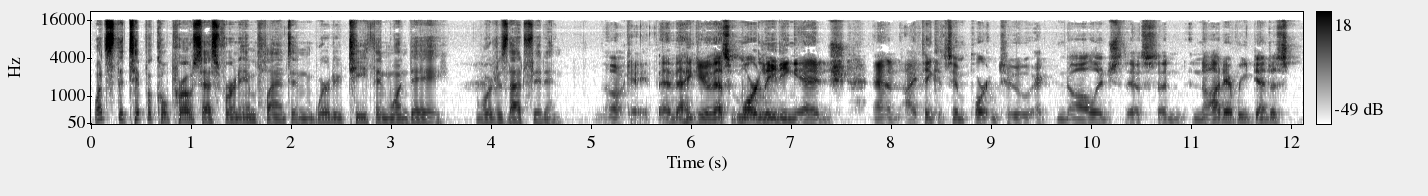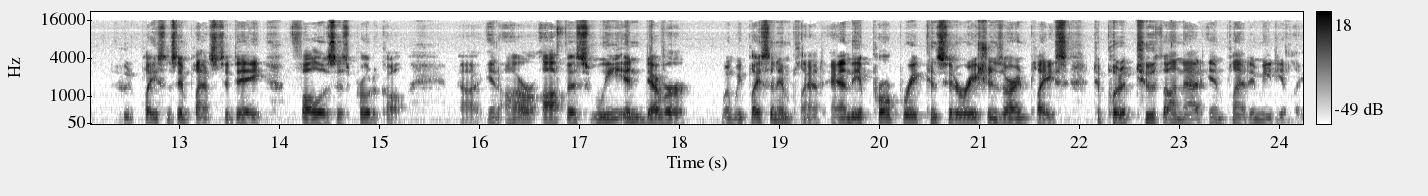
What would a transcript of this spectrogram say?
what's the typical process for an implant, and where do teeth in one day? Where does that fit in? Okay, thank you. That's more leading edge, and I think it's important to acknowledge this. And not every dentist who places implants today follows this protocol. Uh, in our office, we endeavor when we place an implant and the appropriate considerations are in place to put a tooth on that implant immediately.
